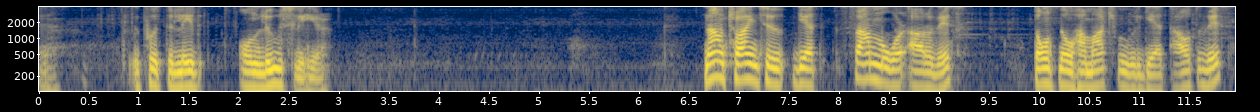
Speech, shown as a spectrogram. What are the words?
uh, put the lid on loosely here. Now I'm trying to get some more out of this. Don't know how much we will get out of this.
